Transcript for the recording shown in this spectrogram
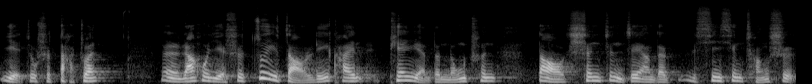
也就是大专，嗯，然后也是最早离开偏远的农村到深圳这样的新兴城市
